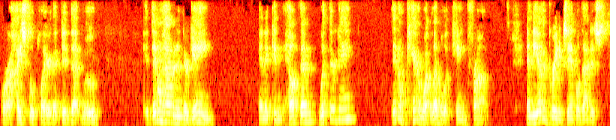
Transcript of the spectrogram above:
or a high school player that did that move, if they don't have it in their game and it can help them with their game, they don't care what level it came from. And the other great example of that is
